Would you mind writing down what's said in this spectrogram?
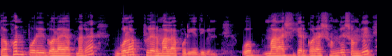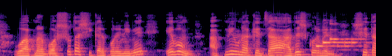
তখন পরীর গলায় আপনারা গোলাপ ফুলের মালা পরিয়ে দিবেন। ও মালা স্বীকার করার সঙ্গে সঙ্গে ও আপনার বশ্যতা স্বীকার করে নিবে এবং আপনি ওনাকে যা আদেশ করবেন সে তা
